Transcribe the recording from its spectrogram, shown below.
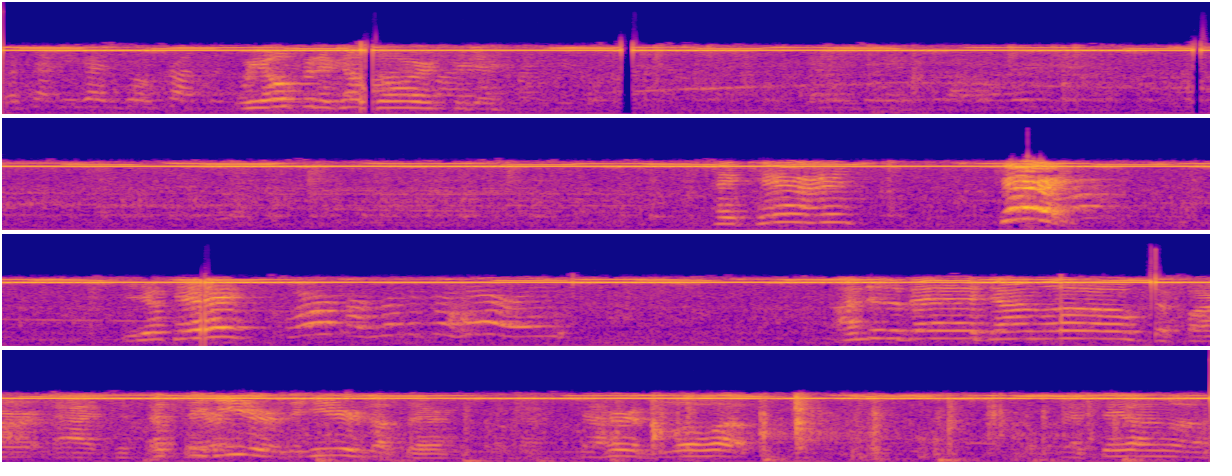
What time you guys go across the? We opened a couple doors to get. Hey, Karen. Karen! You okay? Yep, I'm looking for Harry. Under the bed, down low. The fire at just That's the heater. The heater's up there. I heard it blow up. Yeah, stay down low.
